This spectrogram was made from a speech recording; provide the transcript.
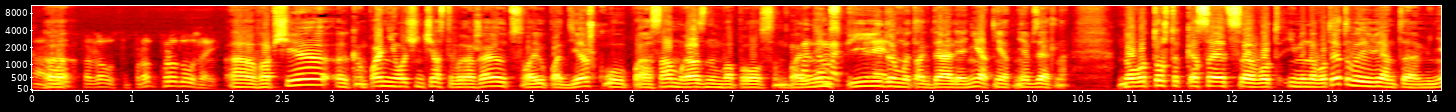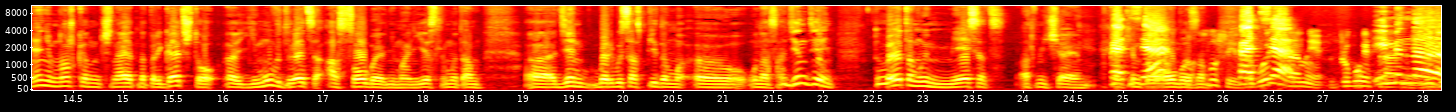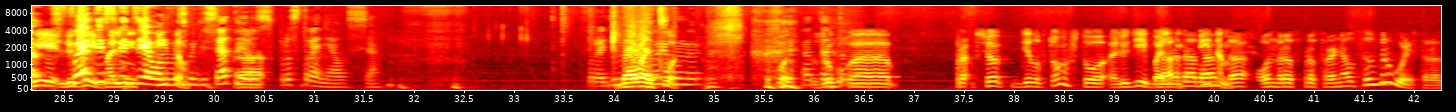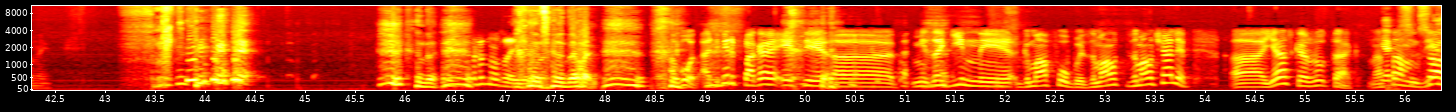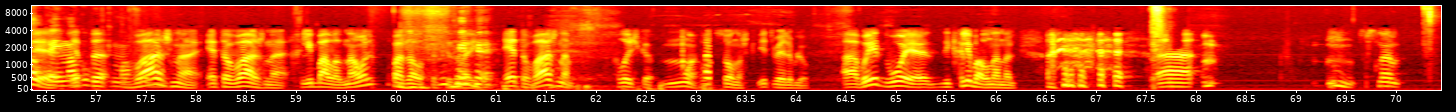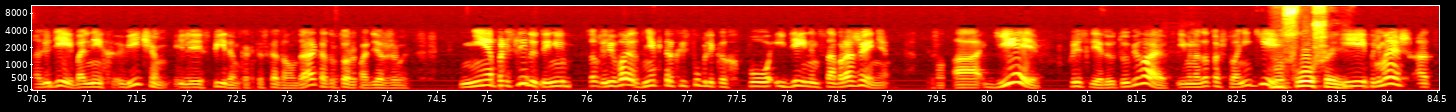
А, ну, пожалуйста, про- продолжай. а, вообще э, компании очень часто выражают свою поддержку по самым разным вопросам, больным Потом спидом и так далее. Нет, нет, не обязательно. Но вот то, что касается вот именно вот этого ивента, меня немножко начинает напрягать, что э, ему выделяется особое внимание. Если мы там э, день борьбы со спидом э, у нас один день, то это мы месяц отмечаем Хотя- каким-то Ну, образом. слушай, Хотя с другой стороны, с другой стороны, Именно людей, в людей, этой среде он в спидом, 80-е а, распространялся. Фредди. Меркьюри Вот. умер. вот, друг- э, про- все дело в том, что людей больных Да, да, да, спидом, да, он распространялся с другой стороны. Продолжай. Давай. Вот, а теперь пока эти э, мизогинные гомофобы замол- замолчали, э, я скажу так. На Я самом деле это важно, это важно. Хлебало на ноль, пожалуйста, все. Это важно. Хлочка, солнышко, я тебя люблю. А вы двое хлебал на ноль. А, Собственно, людей, больных ВИЧем или СПИДом, как ты сказал, да, которых тоже поддерживают, не преследуют и не убивают в некоторых республиках по идейным соображениям. А геев преследуют и убивают именно за то, что они геи. Ну слушай, И понимаешь, от-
